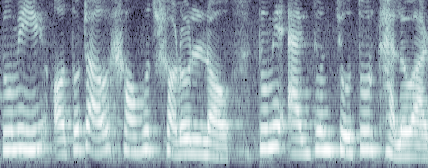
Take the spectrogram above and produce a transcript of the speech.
তুমি অতটাও সহজ সরল নও। তুমি একজন চতুর খেলোয়াড়।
